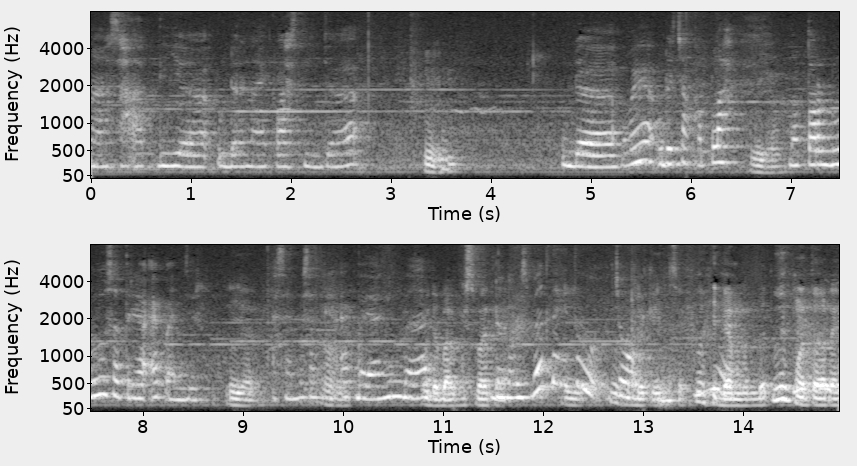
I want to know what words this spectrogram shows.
Nah saat dia udah naik kelas 3 Mm-mm. udah pokoknya udah cakep lah. Iya. Motor dulu Satria F anjir iya. SMP Satria Oh. F bayangin banget udah bagus banget udah ya. bagus banget lah itu Iya, cowok. udah kayak wah hidaman banget. Wah motornya.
